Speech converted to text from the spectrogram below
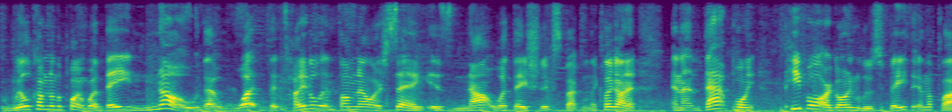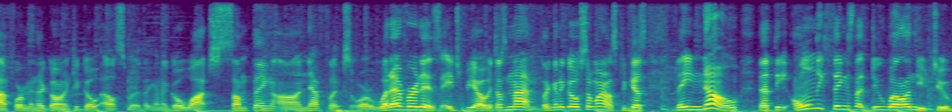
will come to the point where they know that what the title and thumbnail are saying is not what they should expect when they click on it. And at that point people are going to lose faith in the platform and they're going to go elsewhere. They're going to go watch something on Netflix or whatever it is HBO it doesn't matter. They're going to go somewhere else because they know that the only things that do well on YouTube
